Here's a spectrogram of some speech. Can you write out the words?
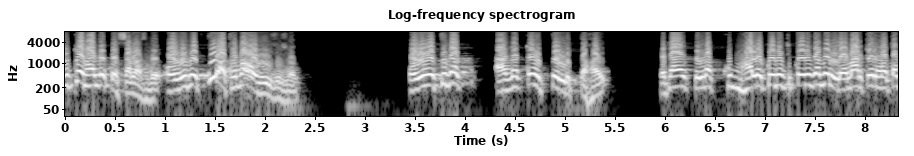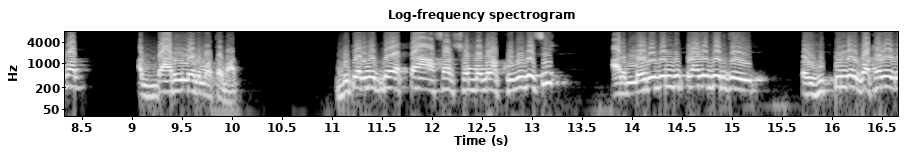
দুটো ভাগে কোশ্চেন আসবে, অভিব্যক্তি অথবা অভিযোজন। অভিব্যক্তিটা একটা উত্তর লিখতে হয়। এটা তোমরা খুব ভালো করে করে যাবে লেমার্কের মতবাদ আর ডারুনের মতবাদ। দুটোর মধ্যে একটা আসার সম্ভাবনা খুবই বেশি। আর মেরুদণ্ডী প্রাণীদের যে ওই হৃৎপিণ্ডের গঠনের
